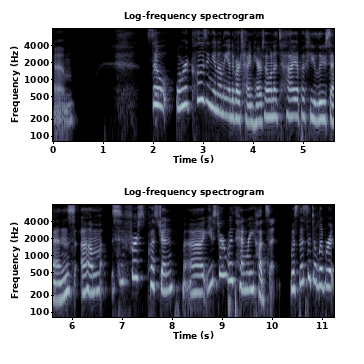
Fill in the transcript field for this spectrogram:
Um, so we're closing in on the end of our time here, so I want to tie up a few loose ends. Um, so first question: uh, You start with Henry Hudson. Was this a deliberate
